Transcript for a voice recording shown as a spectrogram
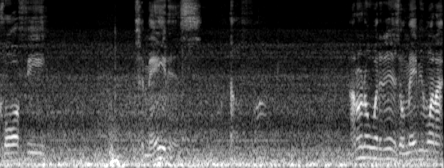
coffee, tomatoes. I don't know what it is, or maybe when I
